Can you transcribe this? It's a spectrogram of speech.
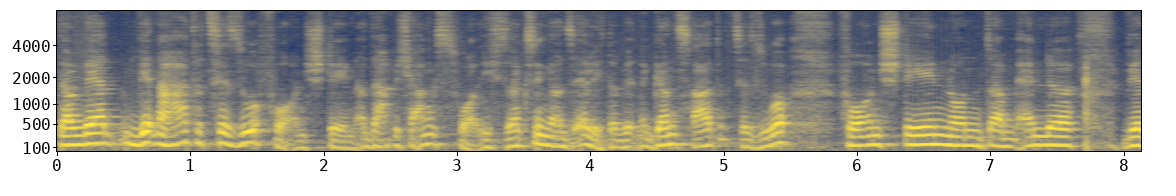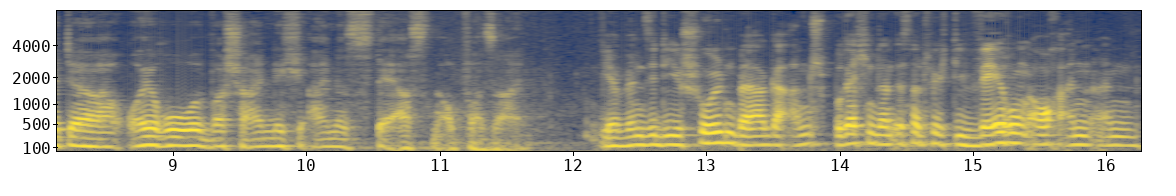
Da wird, wird eine harte Zäsur vor uns stehen. Da habe ich Angst vor. Ich sage es Ihnen ganz ehrlich, da wird eine ganz harte Zäsur vor uns stehen und am Ende wird der Euro wahrscheinlich eines der ersten Opfer sein. Ja, wenn Sie die Schuldenberge ansprechen, dann ist natürlich die Währung auch ein, ein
